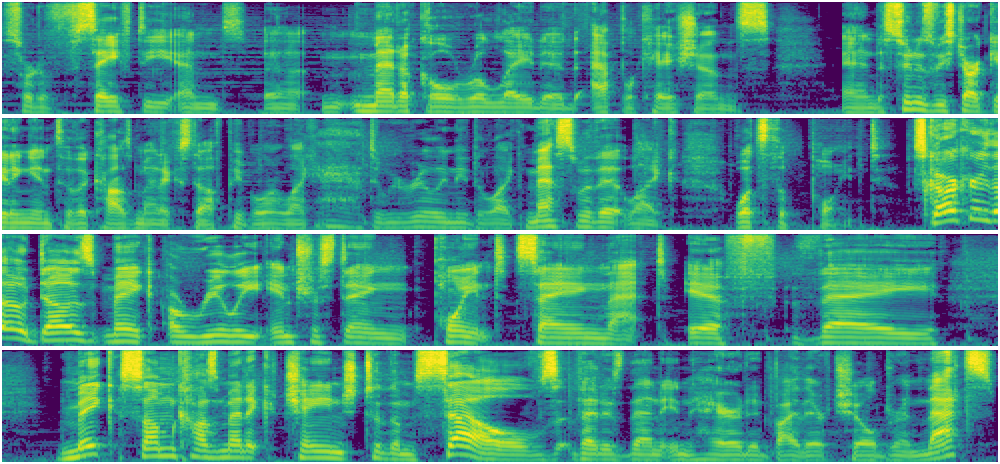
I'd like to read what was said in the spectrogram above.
sort of safety and uh, medical related applications. And as soon as we start getting into the cosmetic stuff, people are like, ah, do we really need to like mess with it? Like, what's the point? Scarker though does make a really interesting point saying that if they make some cosmetic change to themselves that is then inherited by their children. That's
